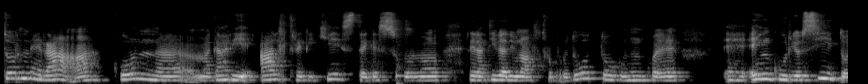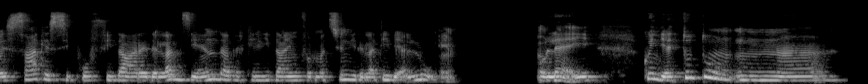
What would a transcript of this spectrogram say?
tornerà con magari altre richieste che sono relative ad un altro prodotto, comunque eh, è incuriosito e sa che si può fidare dell'azienda perché gli dà informazioni relative a lui o lei. Quindi è tutto un, un,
